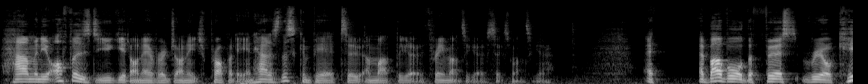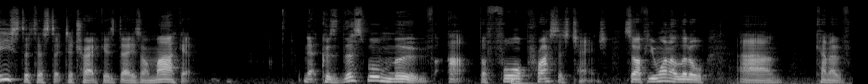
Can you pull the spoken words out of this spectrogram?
how many offers do you get on average on each property? And how does this compare to a month ago, three months ago, six months ago? Above all, the first real key statistic to track is days on market. Now, because this will move up before prices change. So if you want a little um, kind of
